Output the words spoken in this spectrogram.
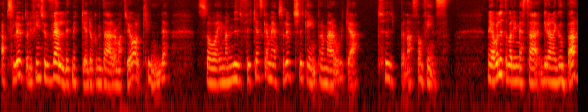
absolut. Och det finns ju väldigt mycket dokumentärer och material kring det. Så är man nyfiken ska man absolut kika in på de här olika typerna som finns. När jag var liten var det mest så här gröna gubbar.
